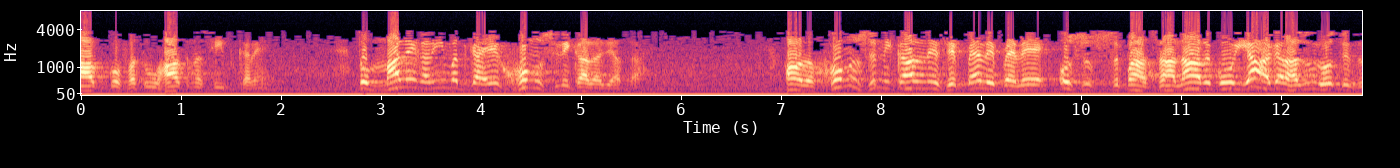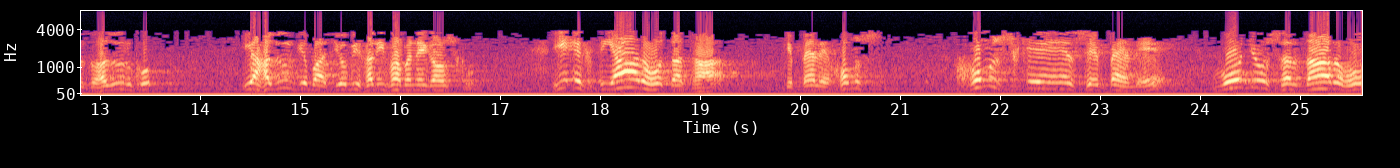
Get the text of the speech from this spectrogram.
آپ کو فتوحات نصیب کریں تو مال غنیمت کا ایک خمس نکالا جاتا ہے اور خمس نکالنے سے پہلے پہلے اس سپا سالار کو یا اگر حضور ہوتے تھے تو حضور کو یا حضور کے بعد جو بھی خلیفہ بنے گا اس کو۔ یہ اختیار ہوتا تھا کہ پہلے خمس خمس کے سے پہلے وہ جو سردار ہو،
